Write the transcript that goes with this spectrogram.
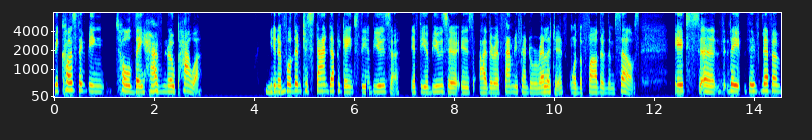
because they've been told they have no power mm-hmm. you know mm-hmm. for them to stand up against the abuser if the abuser is either a family friend or a relative or the father themselves it's uh, they they've never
